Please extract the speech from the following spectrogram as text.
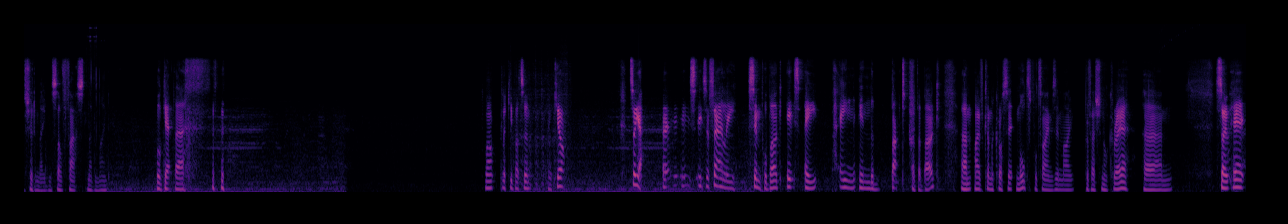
should have made myself fast, never mind. We'll get there. On, clicky button. Thank you. So yeah, uh, it's it's a fairly simple bug. It's a pain in the butt of a bug. Um, I've come across it multiple times in my professional career. Um, so here,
